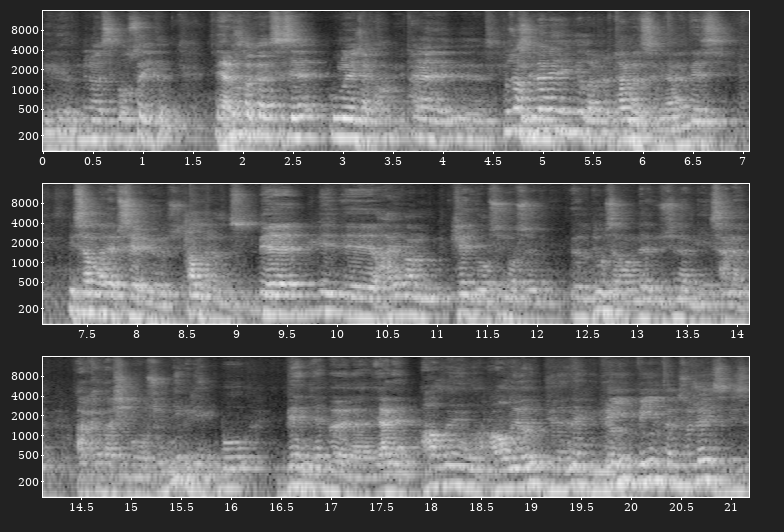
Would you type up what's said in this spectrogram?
Biliyorum. münasip olsaydı e, Evet. mutlaka size uğrayacaktım. Yani e, Hocam sizin- beni yıllardır tanırsın yani biz insanları hep seviyoruz. Allah razı olsun. bir, bir e, hayvan kedi olsun olsun öldüğü zaman böyle üzülen bir insanın arkadaşım olsun ne bileyim bu ben de böyle yani ağlıyorum, ağlıyorum gülene gülüyorum. Beyin, beyin tabii hocayız biz.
